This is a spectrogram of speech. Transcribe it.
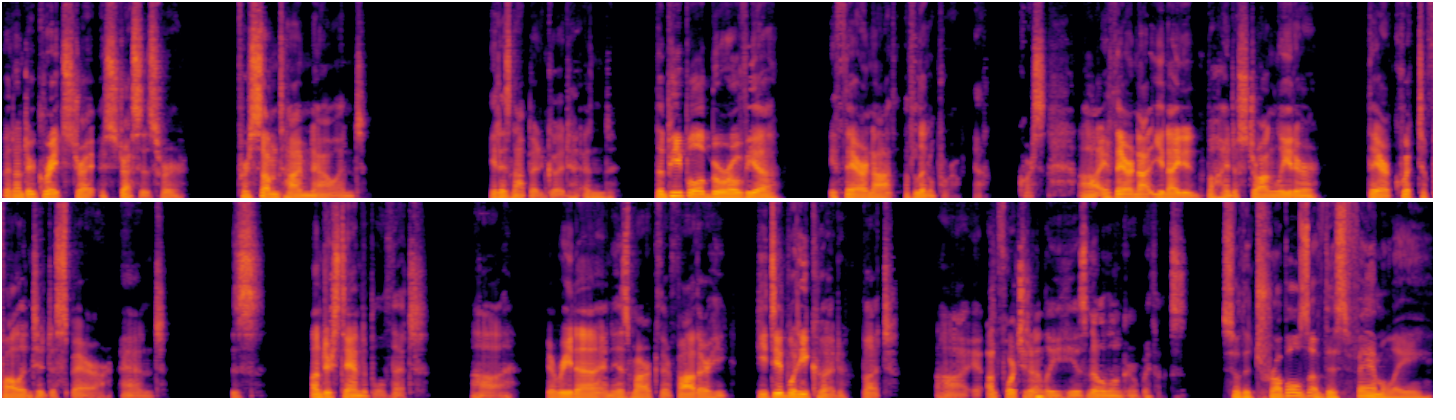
but under great stre- stresses for for some time now and it has not been good and the people of Barovia if they are not of little Barovia of course uh if they are not united behind a strong leader they are quick to fall into despair and it is understandable that uh, Ireena and Ismark, their father, he he did what he could, but uh, unfortunately, he is no longer with us. So the troubles of this family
